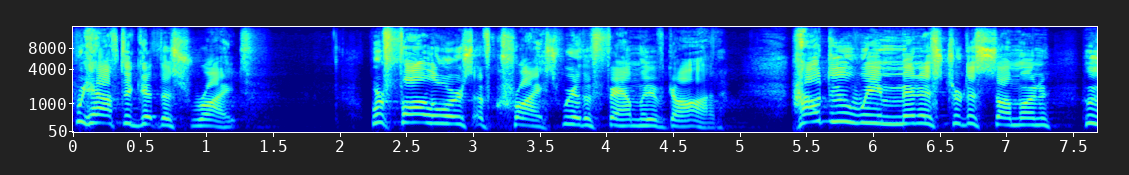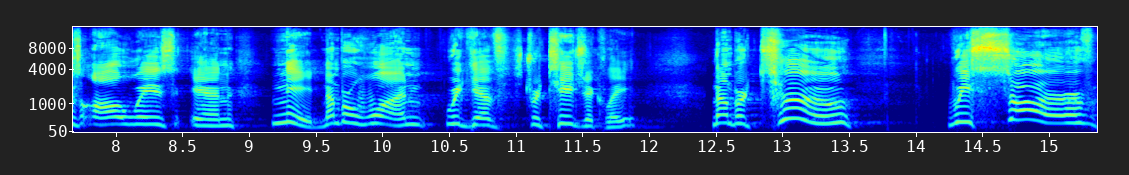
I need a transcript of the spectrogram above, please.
We have to get this right. We're followers of Christ, we are the family of God. How do we minister to someone who's always in need? Number one, we give strategically. Number two, we serve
